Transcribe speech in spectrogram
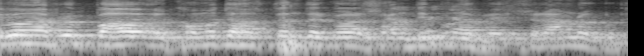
এবং আপনার পাওয়া ক্ষমতা হস্তান্তর করা শান্তিপূর্ণ হবে সেটা আমরা করেছি।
